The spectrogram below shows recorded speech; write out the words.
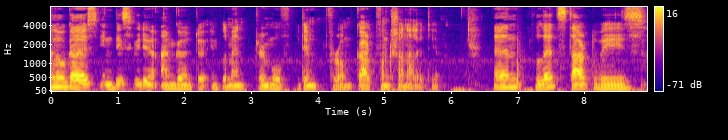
Hello guys, in this video I'm going to implement remove item from cart functionality. And let's start with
